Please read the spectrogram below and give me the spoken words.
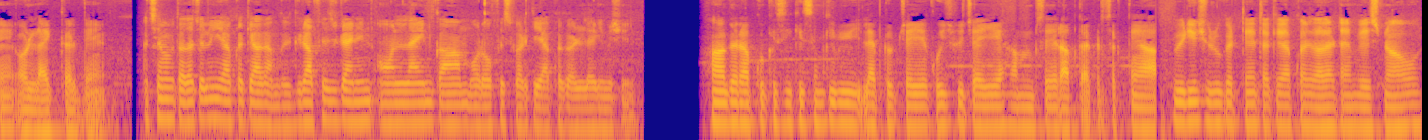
दें और लाइक कर दें। अच्छा मैं बताता चलूँ, ये आपका क्या काम करें ग्राफिक्स डिज़ाइनिंग ऑनलाइन काम और ऑफ़िस वर्क ये आपका कर लेगी मशीन हाँ अगर आपको किसी किस्म की भी लैपटॉप चाहिए, कुछ भी चाहिए, हमसे रबता कर सकते हैं आप। वीडियो शुरू करते हैं ताकि आपका ज़्यादा टाइम वेस्ट ना हो।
